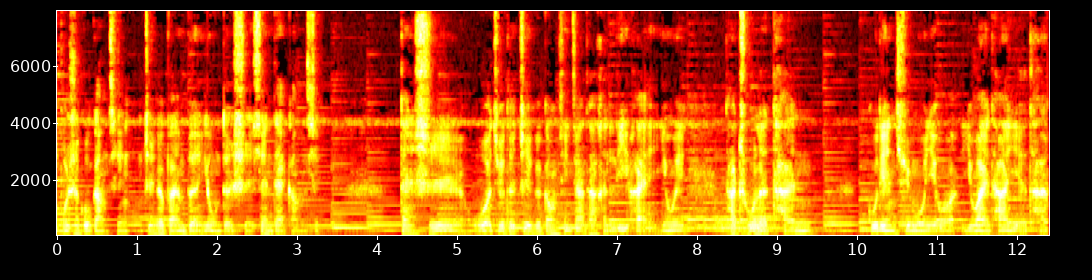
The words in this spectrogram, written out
不是古钢琴，这个版本用的是现代钢琴。但是我觉得这个钢琴家他很厉害，因为他除了弹古典曲目以外，以外他也弹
